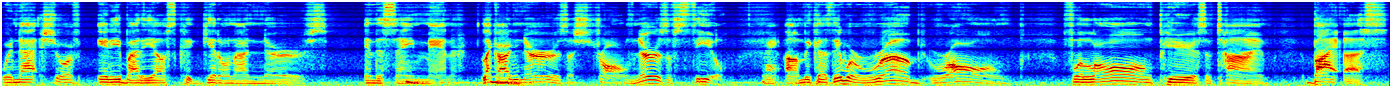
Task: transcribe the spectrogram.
we're not sure if anybody else could get on our nerves in the same manner. Like our nerves are strong, nerves of steel Right. um, because they were rubbed wrong for long periods of time by us,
